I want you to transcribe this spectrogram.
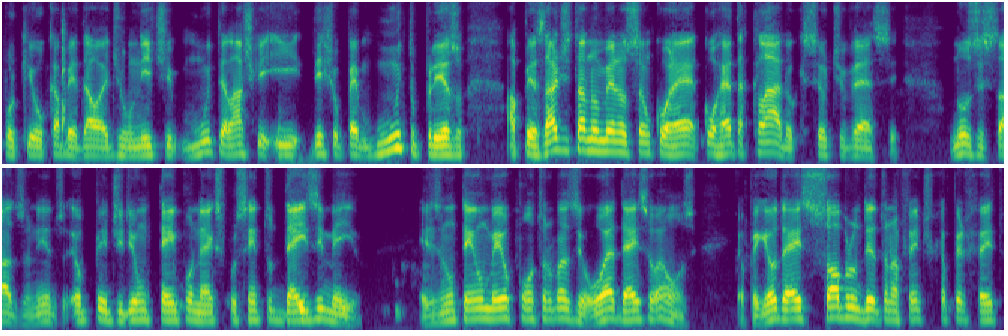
porque o cabedal é de um knit muito elástico e deixa o pé muito preso. Apesar de estar na numeração correta, claro que se eu tivesse nos Estados Unidos, eu pediria um tempo Next por cento 10,5. Eles não têm um meio ponto no Brasil, ou é 10 ou é 11. Eu peguei o 10, sobra um dedo na frente, fica perfeito,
